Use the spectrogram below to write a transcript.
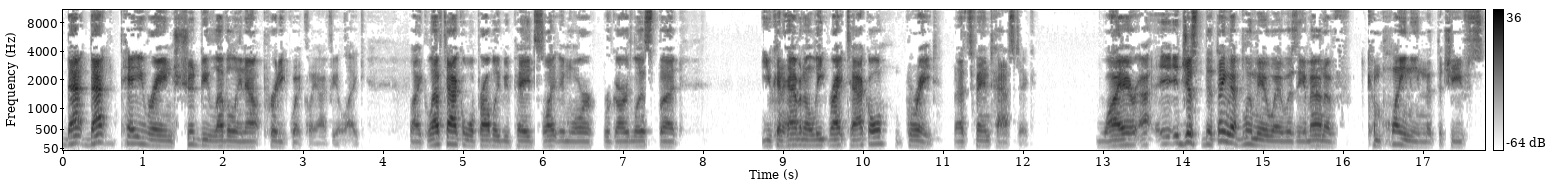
that that pay range should be leveling out pretty quickly, I feel like. Like left tackle will probably be paid slightly more regardless, but you can have an elite right tackle, great. That's fantastic. Why are it just the thing that blew me away was the amount of complaining that the Chiefs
